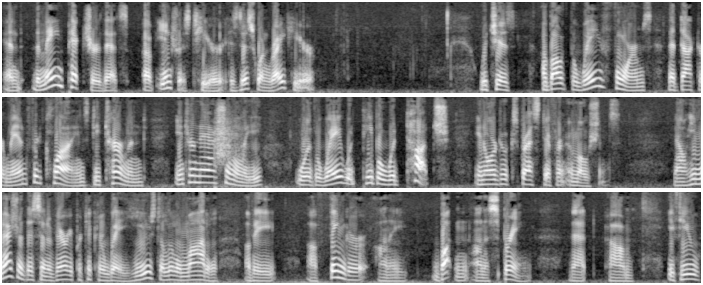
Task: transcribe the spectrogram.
And the main picture that's of interest here is this one right here, which is about the waveforms that Dr. Manfred Clynes determined internationally were the way would, people would touch in order to express different emotions. Now, he measured this in a very particular way. He used a little model of a, a finger on a button on a spring that um, if you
